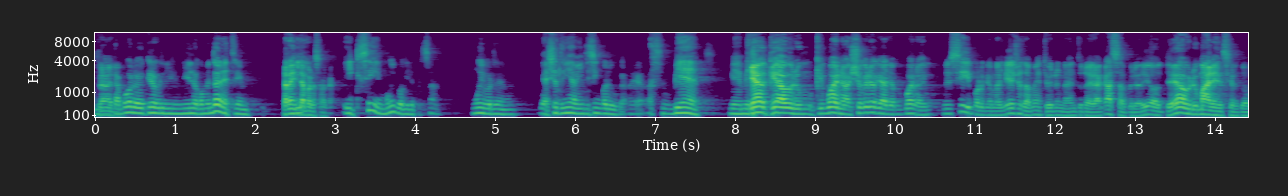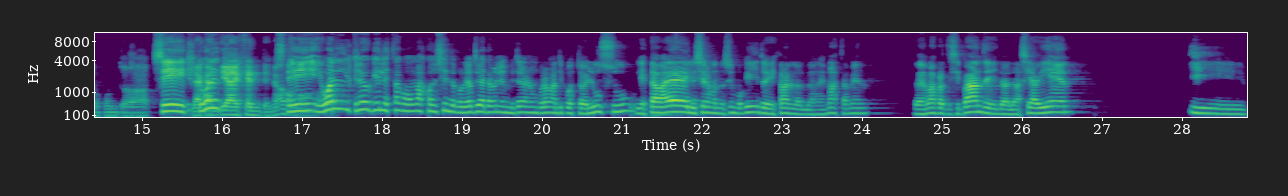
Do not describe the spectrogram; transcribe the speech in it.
Claro. tampoco lo, creo que ni lo comentó en stream. 30 Y- personas. Y sí, muy poquita persona. Muy poquita. Y ayer tenía 25 lucas. Bien, bien, bien. Qué, qué abrum- qué- bueno, yo creo que, a bueno, sí, porque en realidad ellos también estuvieron adentro de la casa, pero digo, te debe abrumar en cierto punto Sí, la igual, cantidad de gente, ¿no? Sí, igual creo que él está como más consciente porque el otro día también lo invitaron a un programa tipo esto del USU y estaba él, lo hicieron conducir un poquito y estaban los, los demás también, los demás participantes y lo, lo hacía bien. Y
